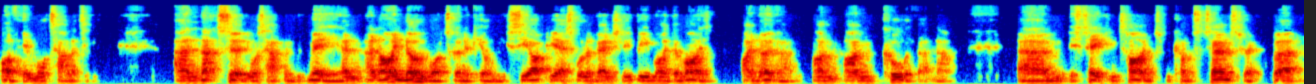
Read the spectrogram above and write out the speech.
of immortality. And that's certainly what's happened with me. And and I know what's going to kill me. CRPS will eventually be my demise. I know that. I'm I'm cool with that now. Um, it's taking time to come to terms with it. But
